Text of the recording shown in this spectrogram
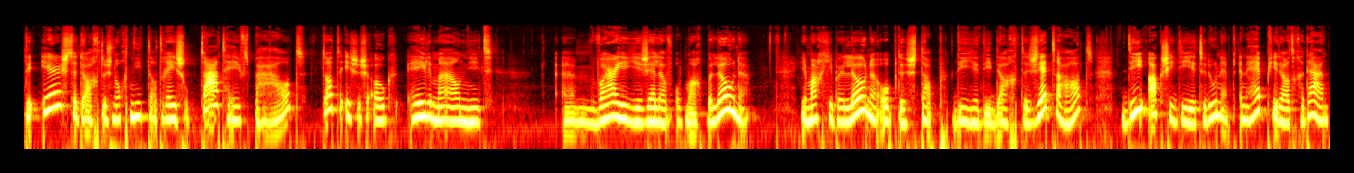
de eerste dag dus nog niet dat resultaat heeft behaald, dat is dus ook helemaal niet um, waar je jezelf op mag belonen. Je mag je belonen op de stap die je die dag te zetten had, die actie die je te doen hebt. En heb je dat gedaan,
